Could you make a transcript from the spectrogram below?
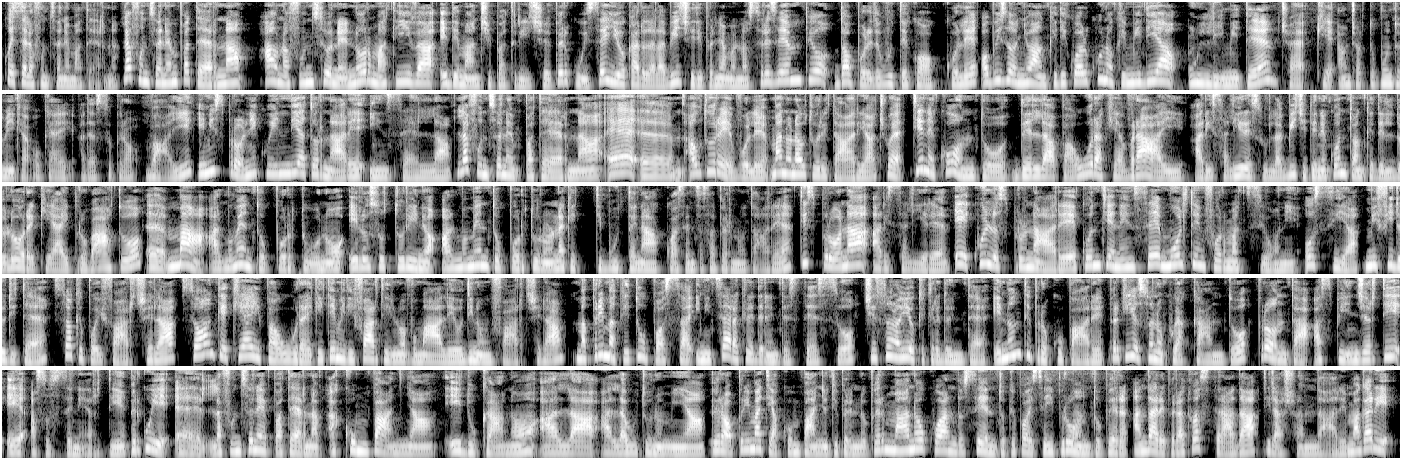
Questa è la funzione materna. La funzione paterna ha una funzione normativa ed emancipatrice, per cui se io cado dalla bici, riprendiamo il nostro esempio, dopo le dovute coccole ho bisogno anche di qualcuno che mi dia un limite, cioè che a un certo punto mi dica ok, adesso però vai, e mi sproni quindi a tornare in sella. La funzione paterna è eh, autorevole ma non autoritaria, cioè tiene conto della paura che avrai a risalire sulla bici, tiene conto anche del dolore che hai provato, eh, ma al momento opportuno, e lo sottolineo, al momento opportuno non è che ti butta in acqua senza saper nuotare, ti sprona a risalire e quello spronare contiene in sé molte informazioni, ossia mi fido di te, so che puoi farcela, so anche che hai paura e che temi di farti di nuovo male o di non farcela, ma prima che tu possa iniziare a credere in te stesso, ci sono io che credo in te e non ti preoccupare perché io sono qui accanto, pronta a spingerti e a sostenerti. Per cui eh, la funzione paterna accompagna accompagna, educa no? Alla, all'autonomia, però prima ti accompagno, ti prendo per mano, quando sento che poi sei pronto per andare per la tua strada, ti lascio andare. Magari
